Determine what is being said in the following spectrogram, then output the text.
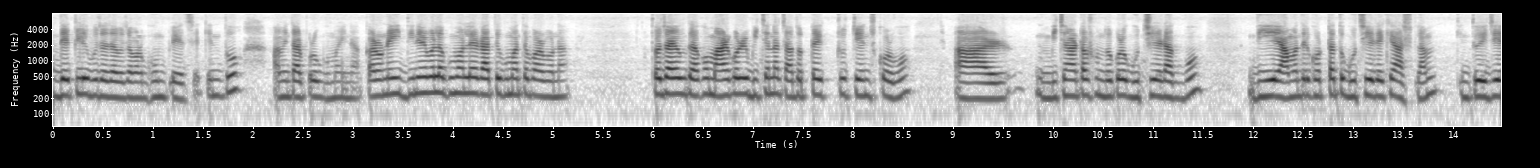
দেখলেই বোঝা যাবে যে আমার ঘুম পেয়েছে। কিন্তু আমি তারপরে ঘুমাই না। কারণ এই দিনের বেলা ঘুমালে রাতে ঘুমাতে পারব না। তো যাই হোক, দেখো, মার ঘরের বিছানা, চাদরটা একটু চেঞ্জ করব। আর বিছানাটাও সুন্দর করে গুছিয়ে রাখব। দিয়ে আমাদের ঘরটা তো গুছিয়ে রেখে আসলাম। কিন্তু এই যে,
